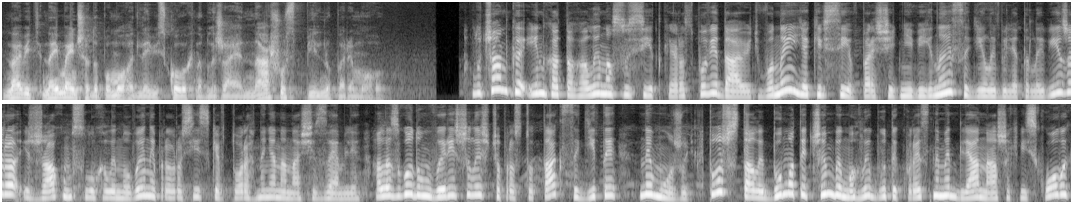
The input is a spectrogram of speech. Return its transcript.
навіть найменша допомога для військових наближає нашу спільну перемогу. Лучанки Інга та Галина сусідки розповідають, вони, як і всі в перші дні війни, сиділи біля телевізора і жахом слухали новини про російське вторгнення на наші землі. Але згодом вирішили, що просто так сидіти не можуть. Тож стали думати, чим би могли бути корисними для наших військових,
